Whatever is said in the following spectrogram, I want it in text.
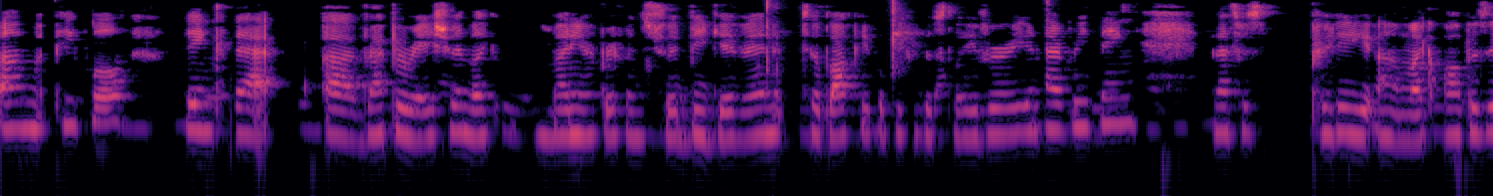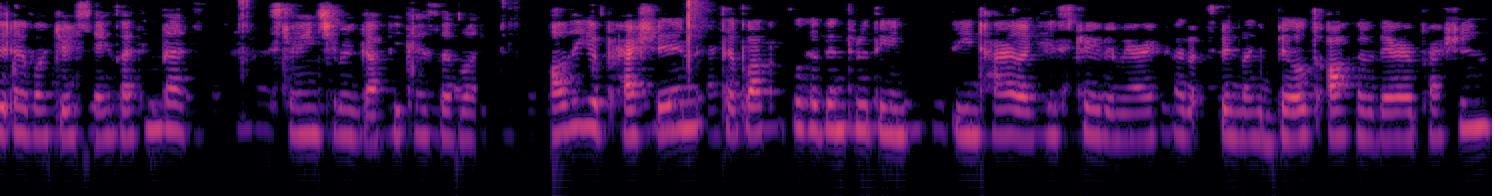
um people think that uh reparation, like money reparations, should be given to black people because of slavery and everything. And that's just pretty um like opposite of what you're saying. So I think that's strange to bring up because of like all the oppression that black people have been through the the entire like history of America that's been like built off of their oppression.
